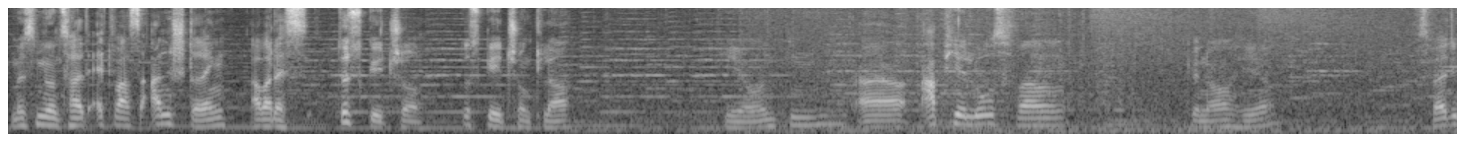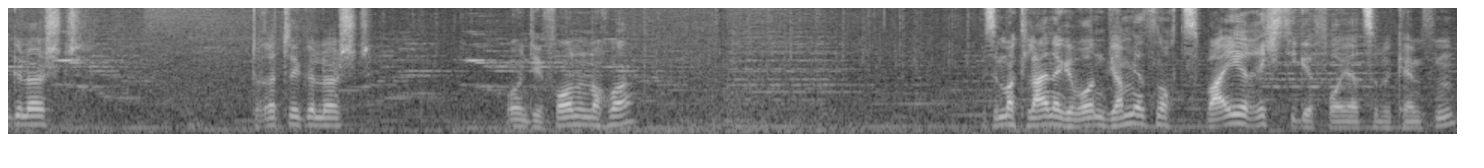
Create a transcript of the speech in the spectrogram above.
müssen wir uns halt etwas anstrengen. Aber das, das geht schon. Das geht schon klar. Hier unten. Äh, ab hier losfahren. Genau, hier. Zweite gelöscht. Dritte gelöscht. Und hier vorne nochmal. Ist immer kleiner geworden. Wir haben jetzt noch zwei richtige Feuer zu bekämpfen.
